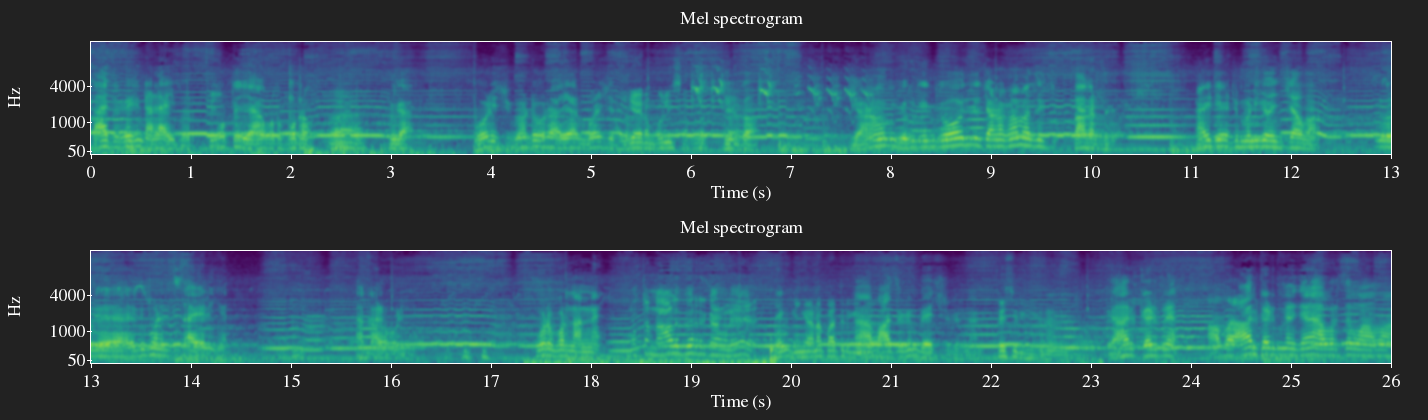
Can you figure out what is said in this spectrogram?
காய்ச்சல் பேசி நல்லா ஆகி போயிடும். கூட்டம் ஏகப்பட்ட கூட்டம் இங்கே போலீஸ் மட்டும் ஒரு ஐயாயிரம் போலீஸ் ஐயாயிரம் போலீஸ்? அப்போ இருக்கோம். ஜனம் எங்கே எங்கேயோ இருந்து ஜனங்களாம் வந்துச்சு பார்க்கறதுக்கு. நைட்டு எட்டு மணிக்கு வந்துச்சாவான் ஒரு இது பண்ணது தாயடிங்க அக்கால ஓடிங்க கூட பிறந்த அண்ணன். மொத்தம் நாலு பேர் இருக்காங்களே. நீங்க ஆனா நான் பாத்துருக்கீங்க பார்த்துருக்கேன் பேசியிருக்கேன் நான். பேசிருக்கீங்க. யார் கெடுக்கிறேன் அவர் யார் கெடுக்கணும்னு நினச்சேன் அவர் தான் வா- வா-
